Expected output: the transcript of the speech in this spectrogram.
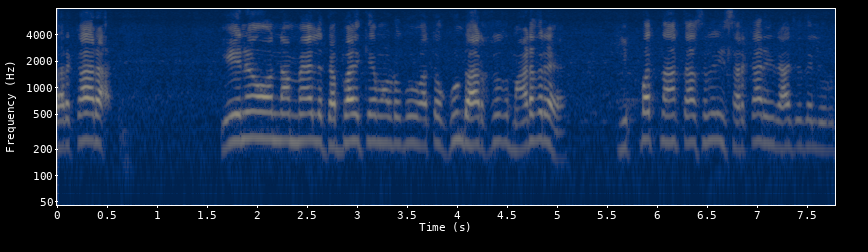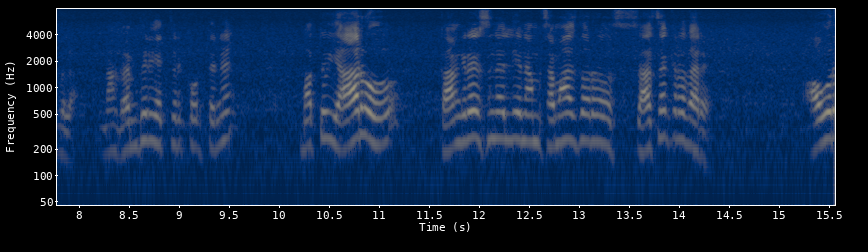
ಸರ್ಕಾರ ಏನೋ ನಮ್ಮ ಮೇಲೆ ದಬ್ಬಾಳಿಕೆ ಮಾಡೋದು ಅಥವಾ ಗುಂಡು ಹಾರಿಸೋದು ಮಾಡಿದ್ರೆ ಇಪ್ಪತ್ನಾಲ್ಕು ತಾಸಲ್ಲಿ ಈ ಸರ್ಕಾರ ಈ ರಾಜ್ಯದಲ್ಲಿ ಇರುವುದಿಲ್ಲ. ನಾನು ಗಂಭೀರ ಎಚ್ಚರಿಕೆ ಕೊಡ್ತೇನೆ. ಮತ್ತು ಯಾರು ಕಾಂಗ್ರೆಸ್ನಲ್ಲಿ ನಮ್ಮ ಸಮಾಜದವರು ಶಾಸಕರಿದ್ದಾರೆ, ಅವರ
